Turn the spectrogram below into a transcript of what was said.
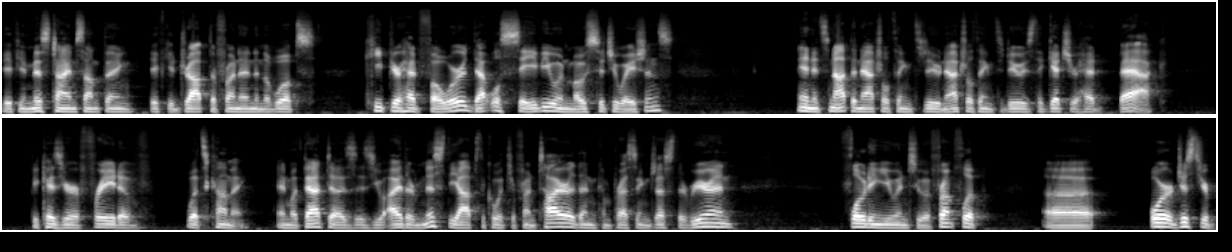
If you mistime something, if you drop the front end in the whoops, keep your head forward. That will save you in most situations. And it's not the natural thing to do. Natural thing to do is to get your head back because you're afraid of what's coming. And what that does is you either miss the obstacle with your front tire, then compressing just the rear end, floating you into a front flip, uh, or just your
